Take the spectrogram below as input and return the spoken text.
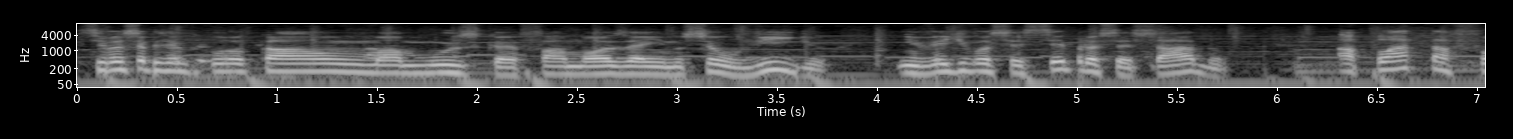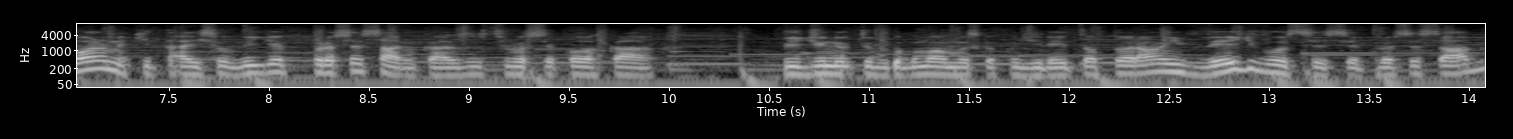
Se você, por exemplo, colocar uma música famosa aí no seu vídeo, em vez de você ser processado, a plataforma que tá aí seu vídeo é processada. No caso, se você colocar vídeo no YouTube de alguma música com direito autoral, em vez de você ser processado,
